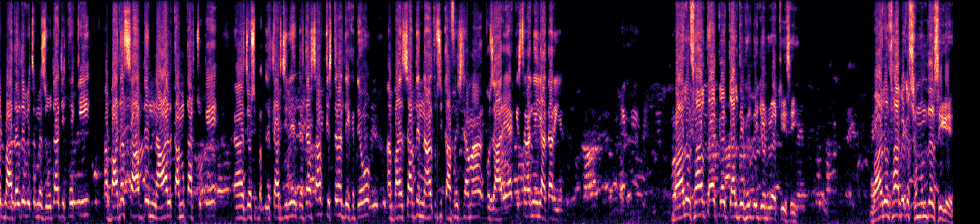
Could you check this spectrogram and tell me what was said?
ਪਿੰਡ ਬਾਦਲ ਦੇ ਵਿੱਚ ਮੌਜੂਦ ਆ, ਜਿੱਥੇ ਕਿ ਬਾਦਲ ਸਾਹਿਬ ਦੇ ਨਾਲ ਕੰਮ ਕਰ ਚੁੱਕੇ ਜੋ ਜਸਦਾਰ ਜੀ ਨੇ ਜਸਦਾਰ ਸਾਹਿਬ ਕਿਸ ਤਰ੍ਹਾਂ ਦੇਖਦੇ ਹੋ? ਬਾਦਲ ਸਾਹਿਬ ਦੇ ਨਾਲ ਤੁਸੀਂ ਕਾਫੀ ਸਮਾਂ ਗੁਜ਼ਾਰਿਆ ਕਿਸ ਤਰ੍ਹਾਂ ਦੀਆਂ ਯਾਦਾਂ ਰਹੀਆਂ? ਬਾਦਲ ਸਾਹਿਬ ਤਾਂ ਇੱਕ ਚਲਦੀ ਫਿਰਦੀ ਯੂਨੀਵਰਸਿਟੀ ਸੀ। ਬਾਦਲ ਸਾਹਿਬ ਇੱਕ ਸਮੁੰਦਰ ਸੀਗੇ।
